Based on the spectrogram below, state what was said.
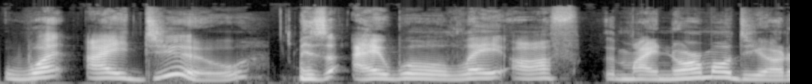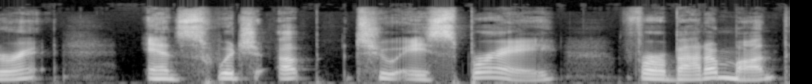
hmm. what I do is I will lay off my normal deodorant and switch up to a spray for about a month.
